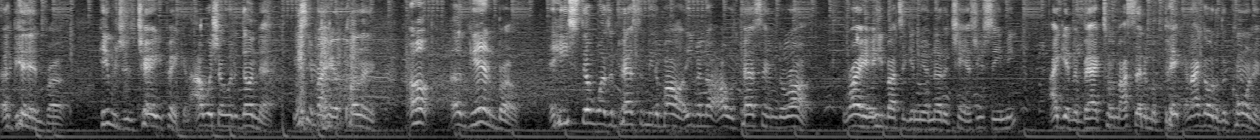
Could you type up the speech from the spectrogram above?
again, bro. He was just cherry picking. I wish I would have done that. You see him right here pulling up again, bro. And he still wasn't passing me the ball, even though I was passing him the rock. Right here, he about to give me another chance. You see me? I give it back to him. I set him a pick, and I go to the corner.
